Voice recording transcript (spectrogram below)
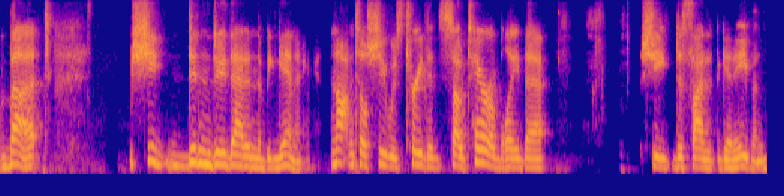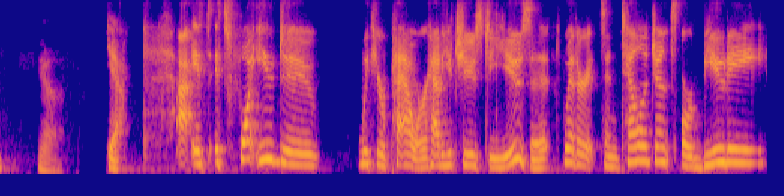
But she didn't do that in the beginning. Not until she was treated so terribly that she decided to get even. Yeah. Yeah. Uh, it's it's what you do with your power. How do you choose to use it? Whether it's intelligence or beauty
